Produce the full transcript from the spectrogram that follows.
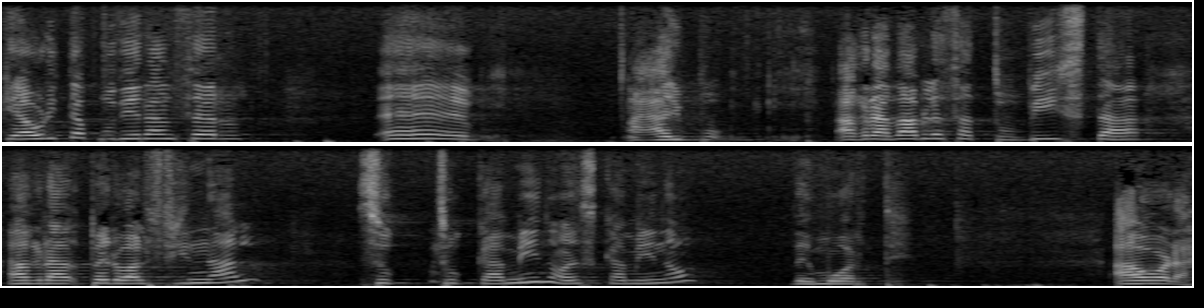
que ahorita pudieran ser eh, agradables a tu vista, pero al final su, su camino es camino de muerte. Ahora,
